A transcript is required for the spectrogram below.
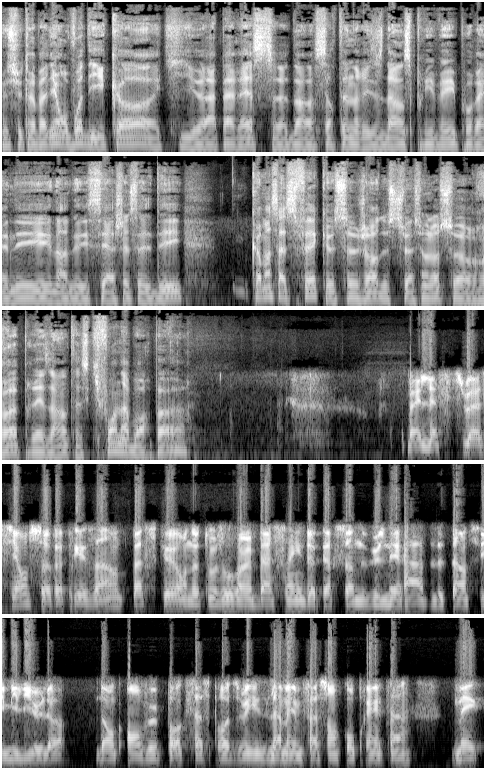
Monsieur Trépanier, on voit des cas qui apparaissent dans certaines résidences privées pour aînés, dans des CHSLD comment ça se fait que ce genre de situation-là se représente? Est-ce qu'il faut en avoir peur? Ben, la situation se représente parce qu'on a toujours un bassin de personnes vulnérables dans ces milieux-là. Donc, on veut pas que ça se produise de la même façon qu'au printemps. Mais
